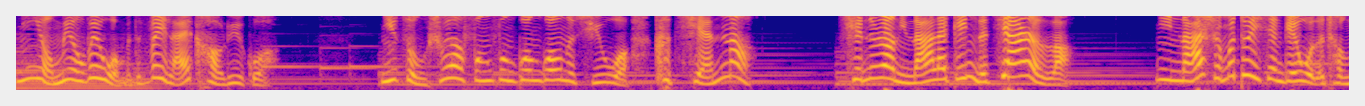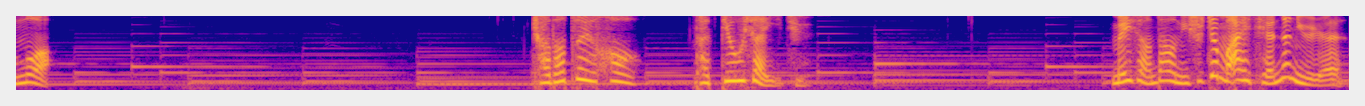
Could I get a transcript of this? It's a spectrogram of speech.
你有没有为我们的未来考虑过？你总说要风风光光的娶我，可钱呢？钱都让你拿来给你的家人了，你拿什么兑现给我的承诺？吵到最后，他丢下一句：“没想到你是这么爱钱的女人。”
